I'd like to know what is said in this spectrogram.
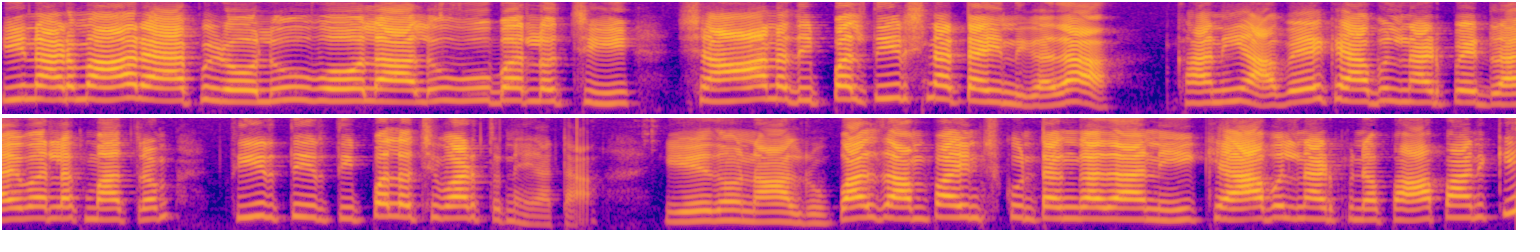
ఈ నడుమ ర్యాపిడోలు ఓలాలు ఊబర్లు వచ్చి చాలా దిప్పలు తీర్చినట్టయింది కదా కానీ అవే క్యాబులు నడిపే డ్రైవర్లకు మాత్రం తీరు తీరు తిప్పలు వచ్చి పడుతున్నాయట ఏదో నాలుగు రూపాయలు సంపాదించుకుంటాం కదా అని క్యాబులు నడిపిన పాపానికి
